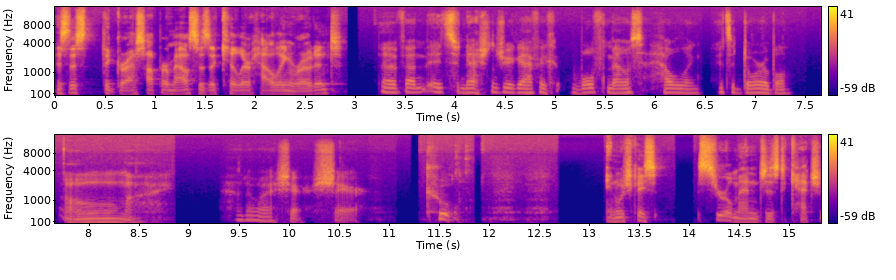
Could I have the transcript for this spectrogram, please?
Is this the grasshopper mouse as a killer howling rodent? Uh, um, it's National Geographic wolf mouse howling. It's adorable. Oh my. How do I share? Share. Cool. In which case, Cyril manages to catch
